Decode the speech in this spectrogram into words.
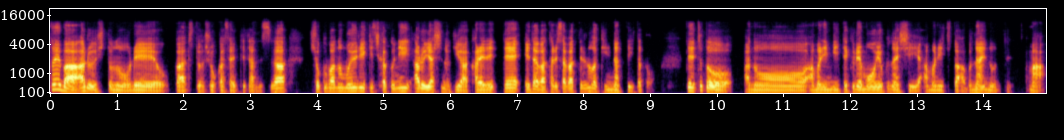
例えば、ある人の例がちょっと紹介されてたんですが、職場の最寄り駅近くにあるヤシの木が枯れて枝が垂れ下がっているのが気になっていたと。で、ちょっと、あのー、あまり見てくれも良くないし、あまりちょっと危ないので、まあ、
